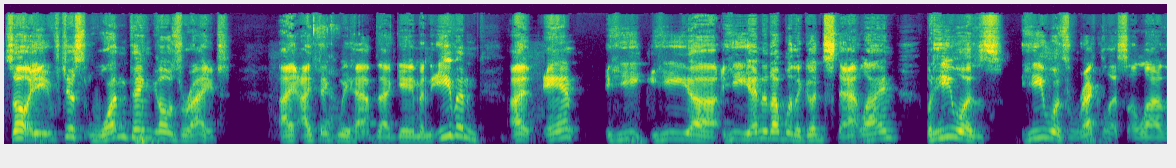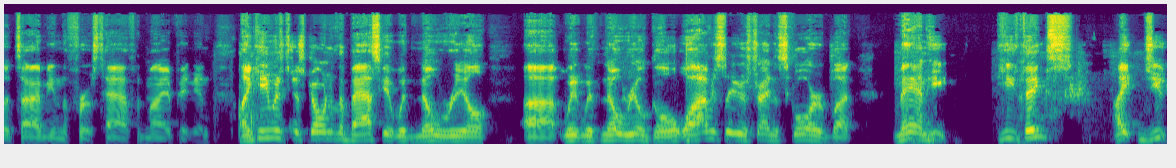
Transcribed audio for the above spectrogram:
So if just one thing goes right, I, I think yeah. we have that game. And even I and he he uh he ended up with a good stat line, but he was he was reckless a lot of the time in the first half, in my opinion. Like he was just going to the basket with no real uh with, with no real goal. Well, obviously he was trying to score, but man, he he thinks I do you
